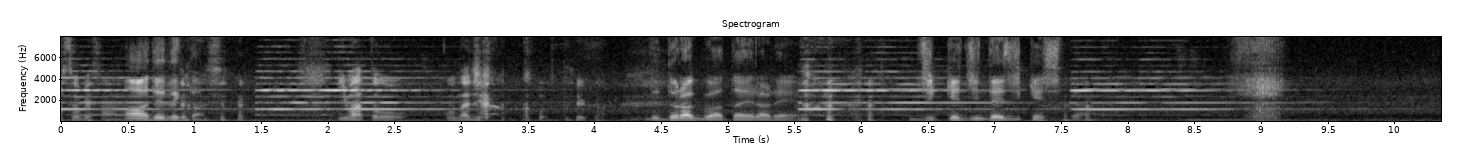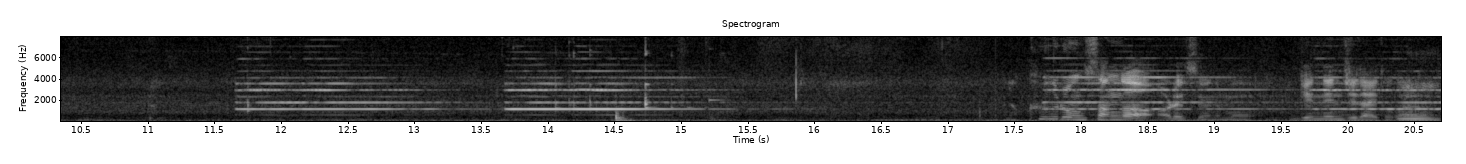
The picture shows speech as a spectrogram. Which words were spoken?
磯部さん。ああ出てきた。今と同じ格好というか。でドラッグを与えられ実験人体実験してた。クーロンさんがあれですよねもう元年時代とか、うん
